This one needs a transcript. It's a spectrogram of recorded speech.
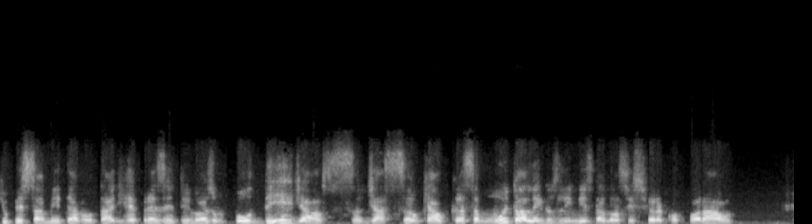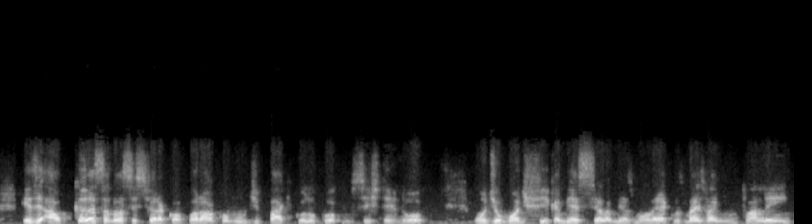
que o pensamento e a vontade representam em nós um poder de ação, de ação que alcança muito além dos limites da nossa esfera corporal. Quer dizer, alcança a nossa esfera corporal, como o Deepak colocou, como você externou, onde eu modifico minhas células, minhas moléculas, mas vai muito além.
